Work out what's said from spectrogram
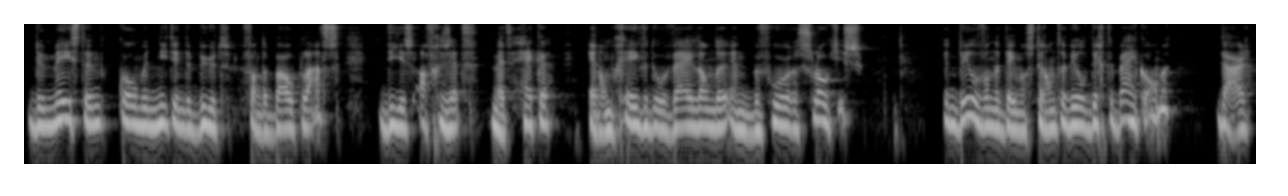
De meesten komen niet in de buurt van de bouwplaats. Die is afgezet met hekken en omgeven door weilanden en bevroren slootjes. Een deel van de demonstranten wil dichterbij komen. Daar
